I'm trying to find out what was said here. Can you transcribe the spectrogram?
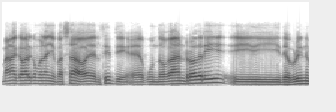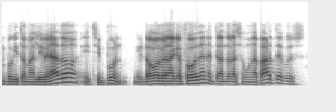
van a acabar como el año pasado, ¿eh? el City. Eh, Gundogan, Rodri y De Bruyne un poquito más liberado y chimpún. Y luego es verdad que Foden entrando a la segunda parte, pues...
